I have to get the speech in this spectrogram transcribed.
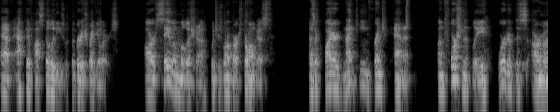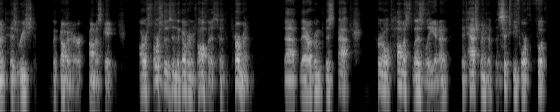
have active hostilities with the British regulars. Our Salem militia, which is one of our strongest, has acquired 19 French cannon Unfortunately, word of this armament has reached the governor, Thomas Gage. Our sources in the governor's office have determined that they are going to dispatch Colonel Thomas Leslie and a detachment of the 64th Foot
